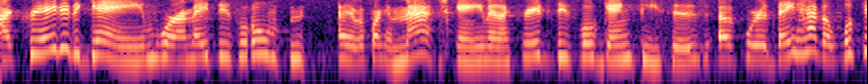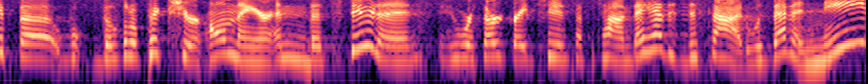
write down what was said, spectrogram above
I created a game where I made these little, it was like a match game, and I created these little game pieces of where they had to look at the, the little picture on there, and the students, who were third grade students at the time, they had to decide was that a need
